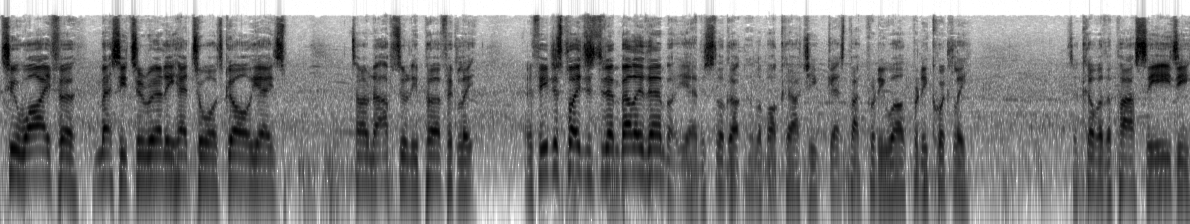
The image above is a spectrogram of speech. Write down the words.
too wide for Messi to really head towards goal. Yeah, he's timed that absolutely perfectly. And if he just plays it to Dembele then, but yeah, they still got Lobotka actually gets back pretty well, pretty quickly to cover the pass, the easy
